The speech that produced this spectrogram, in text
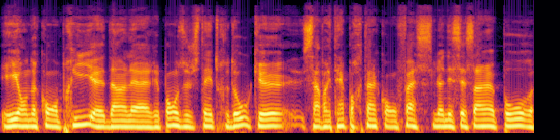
Et on a compris euh, dans la réponse de Justin Trudeau que ça va être important qu'on fasse le nécessaire pour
